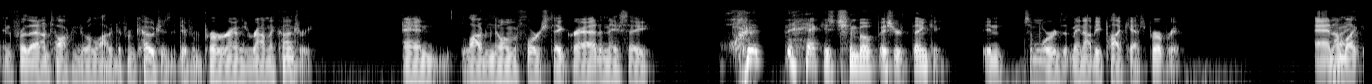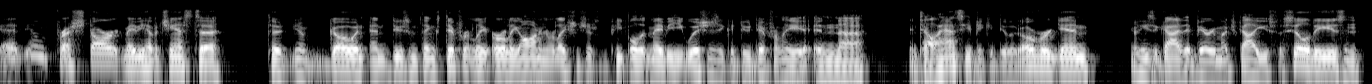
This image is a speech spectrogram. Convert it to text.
and for that, I'm talking to a lot of different coaches at different programs around the country, and a lot of them know I'm a Florida State grad, and they say, "What the heck is Jimbo Fisher thinking?" In some words that may not be podcast appropriate. And I'm like, eh, you know, fresh start, maybe have a chance to to you know go and, and do some things differently early on in relationships with people that maybe he wishes he could do differently in uh, in Tallahassee if he could do it over again. You know, he's a guy that very much values facilities, and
